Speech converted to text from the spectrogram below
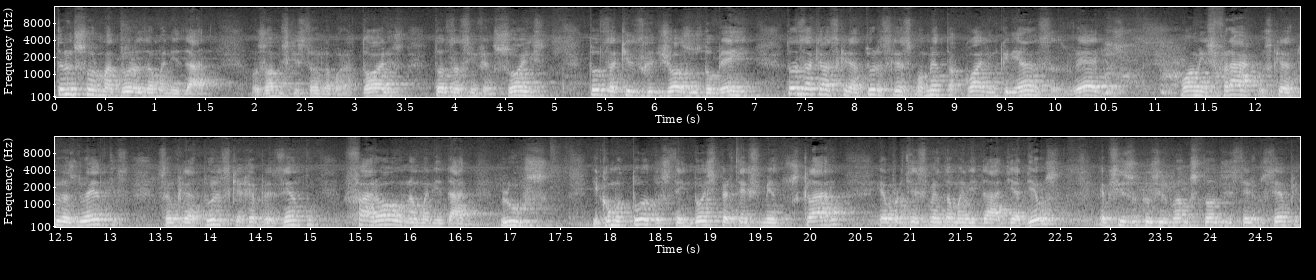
transformadora da humanidade. Os homens que estão em laboratórios, todas as invenções, todos aqueles religiosos do bem, todas aquelas criaturas que nesse momento acolhem crianças, velhos, homens fracos, criaturas doentes, são criaturas que representam farol na humanidade, luz. E como todos têm dois pertencimentos claros, é o pertencimento da humanidade a Deus, é preciso que os irmãos todos estejam sempre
